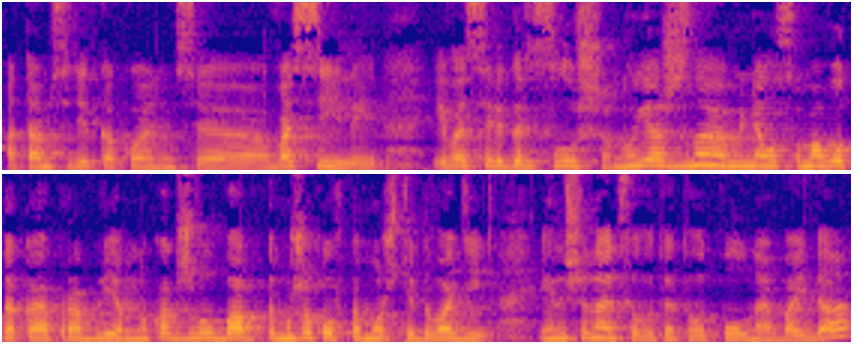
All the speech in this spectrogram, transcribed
а там сидит какой-нибудь э, Василий, и Василий говорит, слушай, ну я же знаю, у меня у самого такая проблема, ну как же вы баб-то мужиков-то можете доводить? И начинается вот это вот пол полная байда,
